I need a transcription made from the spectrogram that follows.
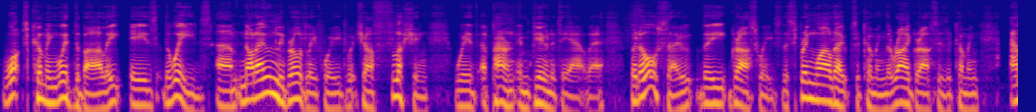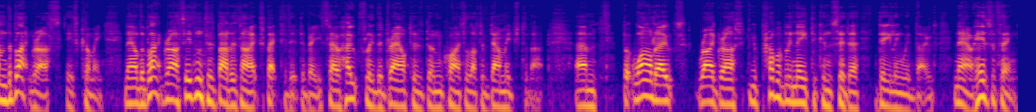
what's coming with the barley is the weeds. Um, not only broadleaf weeds, which are flushing with apparent impunity out there, but also the grass weeds. The spring wild oats are coming, the ryegrasses are coming, and the blackgrass is coming. Now, the blackgrass isn't as bad as I expected it to be, so hopefully the drought has done quite a lot of damage to that. Um, but wild oats, ryegrass, you probably need to consider dealing with those. Now, here's the thing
